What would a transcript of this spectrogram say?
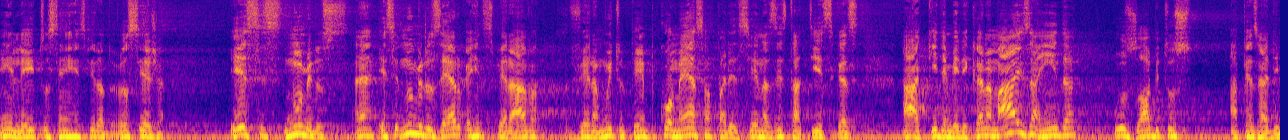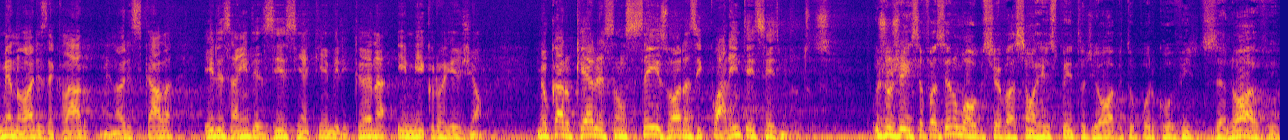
em leito sem respirador. Ou seja, esses números, né, esse número zero que a gente esperava ver há muito tempo, começa a aparecer nas estatísticas aqui de Americana, mais ainda os óbitos, apesar de menores, é claro, menor escala, eles ainda existem aqui em Americana e microrregião. Meu caro Keller, são 6 horas e 46 minutos. Jurgência, fazendo uma observação a respeito de óbito por Covid-19,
